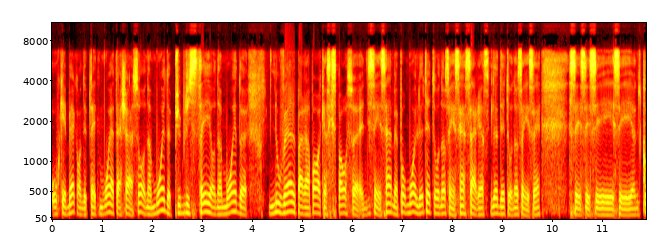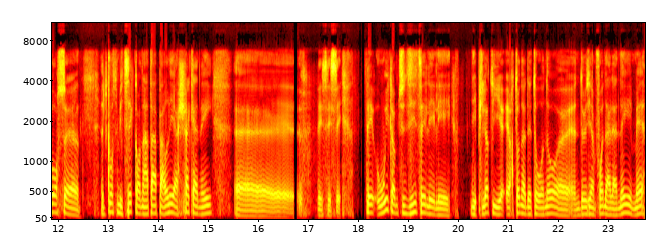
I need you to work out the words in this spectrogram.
qu'au Québec, on est peut-être moins attaché à ça. On a moins de publicité, on a moins de nouvelles par rapport à ce qui se passe à Indy 500. Mais pour moi, le Daytona 500, ça reste le Daytona 500. C'est une course, euh, une course mythique qu'on entend parler à chaque année. Euh, oui, comme tu dis, les, pilotes ils retournent à Daytona euh, une deuxième fois dans l'année, mais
